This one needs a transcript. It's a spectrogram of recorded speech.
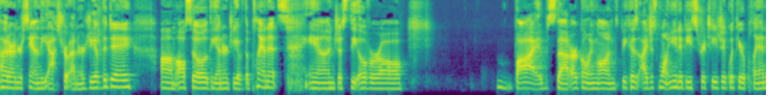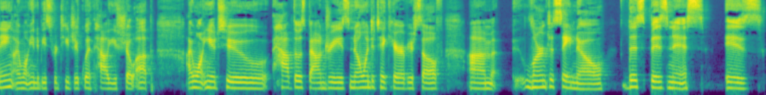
better understand the astro energy of the day um, also the energy of the planets and just the overall vibes that are going on because I just want you to be strategic with your planning. I want you to be strategic with how you show up. I want you to have those boundaries, know when to take care of yourself, um, learn to say no. This business is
